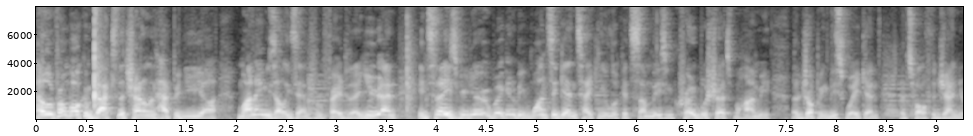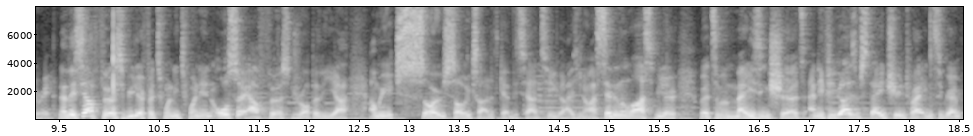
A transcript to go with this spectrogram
Hello everyone, welcome back to the channel and Happy New Year. My name is Alexander from Faded.au and in today's video, we're gonna be once again taking a look at some of these incredible shirts behind me that are dropping this weekend, the 12th of January. Now this is our first video for 2020 and also our first drop of the year and we're so, so excited to get this out to you guys. You know, I said in the last video, we had some amazing shirts and if you guys have stayed tuned to our Instagram,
